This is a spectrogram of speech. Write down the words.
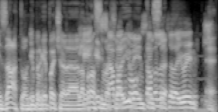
Esatto, anche E- perché poi c'è la, la e- prossima, e c'è la sabato- Juventus. sabato c'è la Juventus.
